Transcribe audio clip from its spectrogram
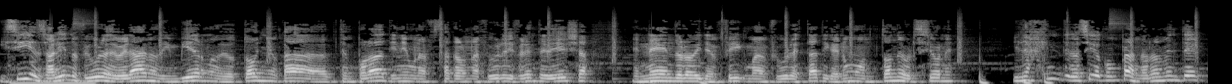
Y siguen saliendo figuras de verano, de invierno, de otoño, cada temporada tiene una, sacan una figura diferente de ella, en Android, en Figma, en figura estática, en un montón de versiones. Y la gente lo sigue comprando, realmente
